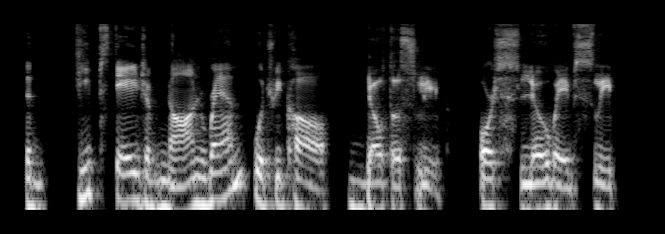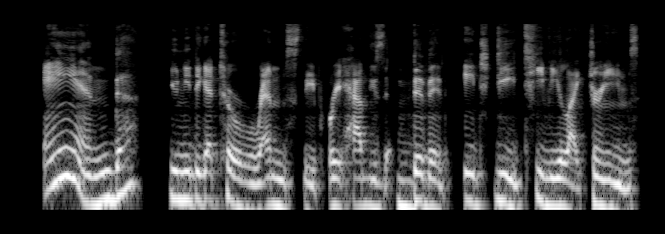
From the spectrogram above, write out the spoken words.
the deep stage of non REM, which we call delta sleep or slow wave sleep, and you need to get to REM sleep where you have these vivid HD TV like dreams.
